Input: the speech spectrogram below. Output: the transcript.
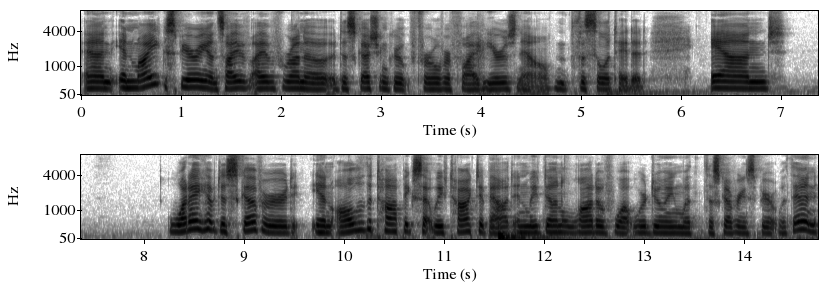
And in my experience, I've I've run a discussion group for over five years now, facilitated, and what I have discovered in all of the topics that we've talked about, and we've done a lot of what we're doing with Discovering Spirit Within,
